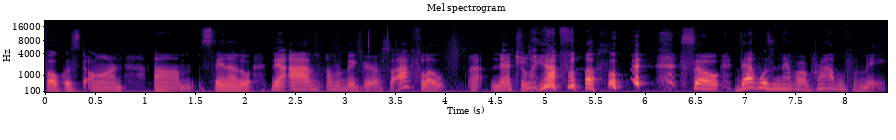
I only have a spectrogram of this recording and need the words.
focused on um, standing under the water. Now I'm I'm a big girl, so I float uh, naturally. I float, so that was never a problem for me.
